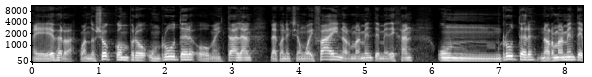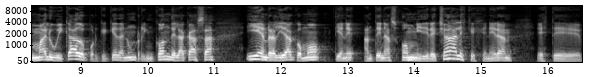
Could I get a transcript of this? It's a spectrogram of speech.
eh, es verdad, cuando yo compro un router o me instalan la conexión Wi-Fi, normalmente me dejan un router normalmente mal ubicado porque queda en un rincón de la casa y en realidad como tiene antenas omnidireccionales que generan este,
